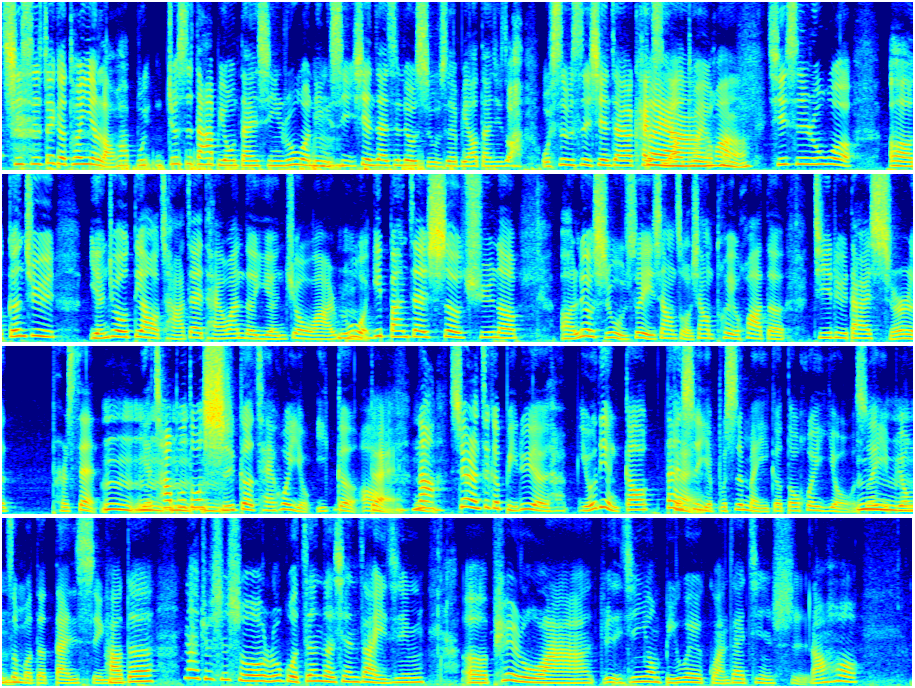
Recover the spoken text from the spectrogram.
其实这个吞咽老化不，就是大家不用担心。如果你嗯是现在是六十五岁，不要担心说啊，我是不是现在要开始要退化？嗯其实如果呃根据研究调查，在台湾的研究啊，如果嗯一般在社区呢，呃六十五岁以上走向退化的几率大概十二 percent，嗯，也嗯差不多嗯十个才会有一个哦。对，那嗯虽然这个比率也有点高，但是也不是每一个都会有，所以不用这嗯么的担心。好的，那就是说，如果真的现在已经，呃，譬如啊，就已经用鼻胃管在进食，然后，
